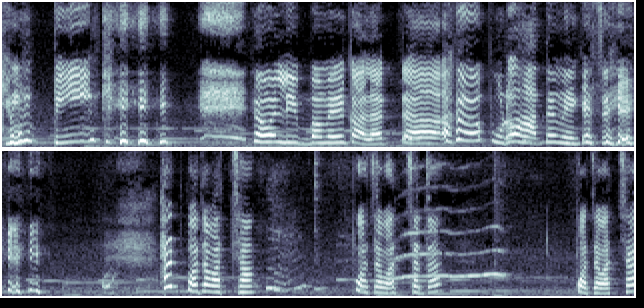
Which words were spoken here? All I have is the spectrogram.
কেমন পিঙ্ক আমার লিপ বামের কালারটা পুরো হাতে মেখেছে। হ্যাঁ পচা বাচ্চা। পচা বাচ্চাটা। পচা বাচ্চা।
